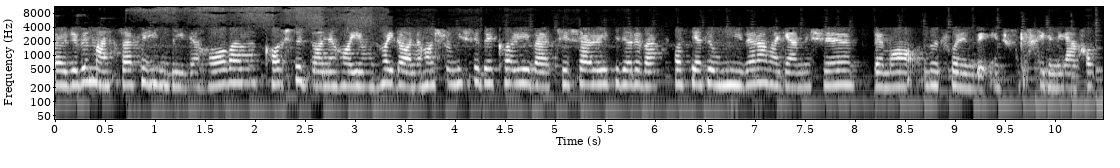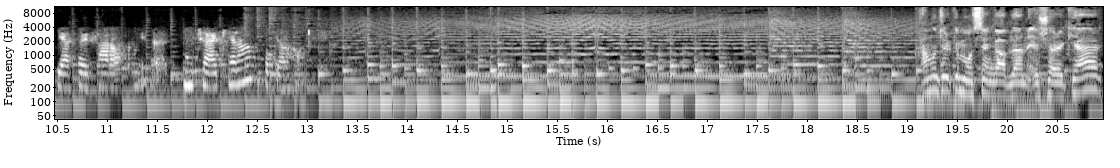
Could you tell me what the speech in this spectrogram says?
راجب مصرف این میوه ها و کاشت دانه های اونهای دانه هاش رو میشه بکاری و چه شرایطی داره و خاصیت اون میوه هم اگر میشه به ما لطف به این چون خیلی میگن خاصیت های فراوانی داره متشکرم. خدا همونطور که محسن قبلا اشاره کرد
